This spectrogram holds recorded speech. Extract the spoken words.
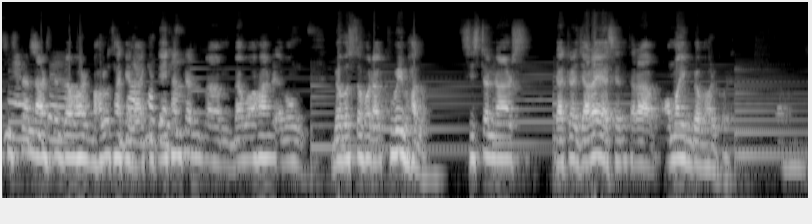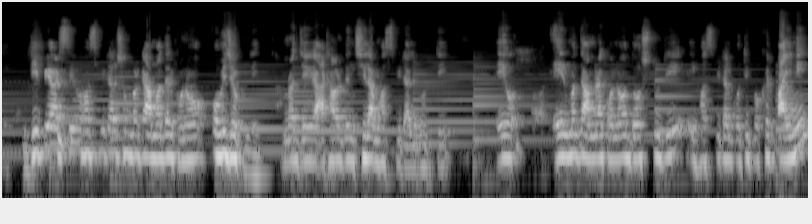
সিস্টার হ্যাঁ, নার্সের ব্যবহার ভালো থাকে না কিন্তু এখানকার ব্যবহার এবং ব্যবস্থাপনা খুবই ভালো। সিস্টার নার্স ডাক্তার যারাই আছেন তারা অমায়িক ব্যবহার করেন। ডিপিআরসি হসপিটাল সম্পর্কে আমাদের কোনো অভিযোগ নেই। আমরা যে আঠারো দিন ছিলাম হসপিটালে ভর্তি এই এর মধ্যে আমরা কোনো দোষ ত্রুটি এই হসপিটাল কর্তৃপক্ষের পাইনি।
